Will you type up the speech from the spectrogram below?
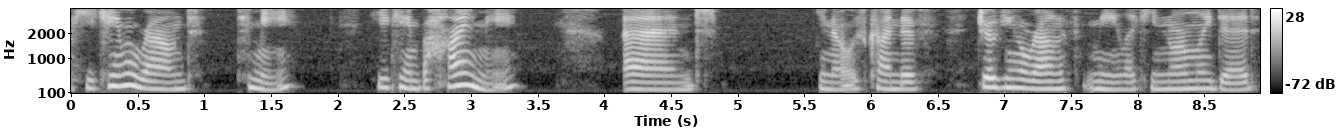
he came around to me he came behind me and, you know, was kind of joking around with me like he normally did.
